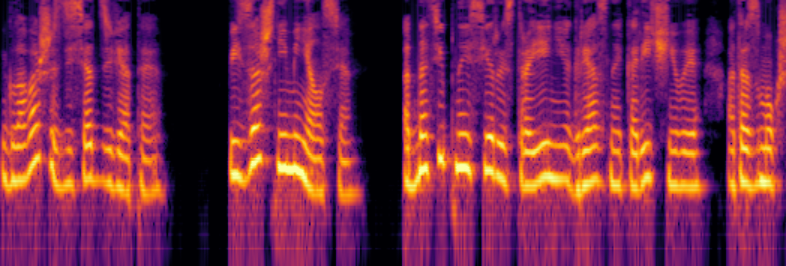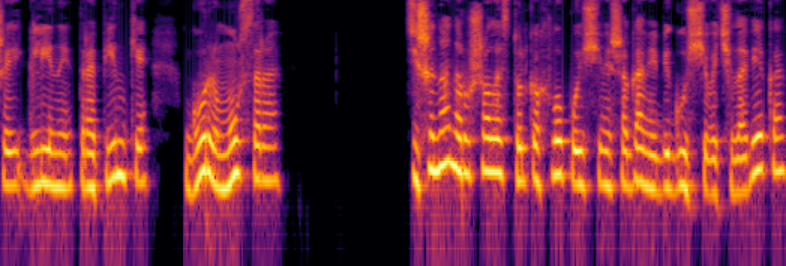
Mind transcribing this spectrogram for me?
Глава 69. Пейзаж не менялся. Однотипные серые строения, грязные, коричневые, от размокшей глины, тропинки, горы мусора. Тишина нарушалась только хлопающими шагами бегущего человека,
